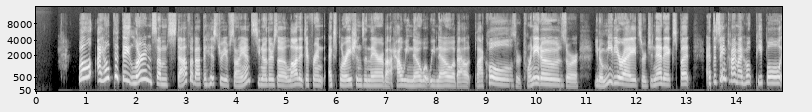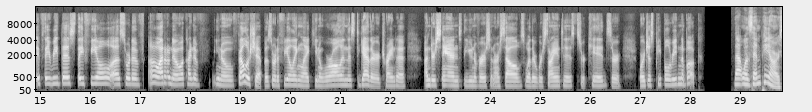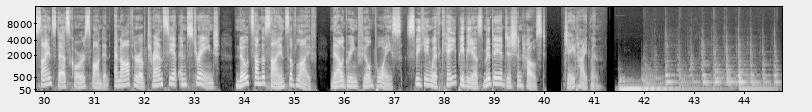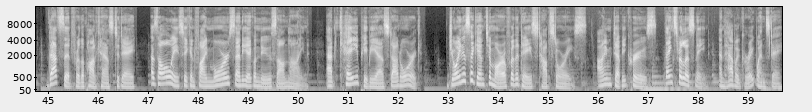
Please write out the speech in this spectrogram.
Well, I hope that they learn some stuff about the history of science. You know, there's a lot of different explorations in there about how we know what we know about black holes or tornadoes or, you know, meteorites or genetics. But at the same time, I hope people, if they read this, they feel a sort of, oh, I don't know, a kind of, you know, fellowship, a sort of feeling like, you know, we're all in this together, trying to understand the universe and ourselves, whether we're scientists or kids or or just people reading a book. That was NPR Science Desk correspondent and author of Transient and Strange Notes on the Science of Life, Nell Greenfieldboyce, speaking with KPBS Midday Edition host Jade Hindmon. That's it for the podcast today. As always, you can find more San Diego news online at kpbs.org. Join us again tomorrow for the day's top stories. I'm Debbie Cruz. Thanks for listening and have a great Wednesday.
